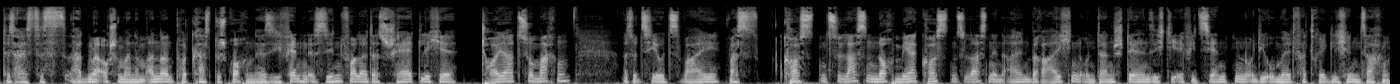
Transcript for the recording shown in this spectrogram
Das heißt, das hatten wir auch schon mal in einem anderen Podcast besprochen. Ne? Sie fänden es sinnvoller, das Schädliche teuer zu machen, also CO2, was kosten zu lassen, noch mehr kosten zu lassen in allen Bereichen und dann stellen sich die effizienten und die umweltverträglichen Sachen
